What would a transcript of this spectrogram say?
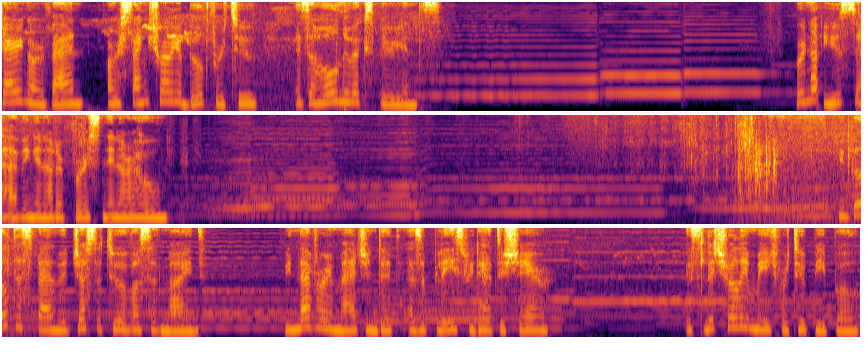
Sharing our van, our sanctuary built for two, is a whole new experience. We're not used to having another person in our home. We built this van with just the two of us in mind. We never imagined it as a place we'd had to share. It's literally made for two people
